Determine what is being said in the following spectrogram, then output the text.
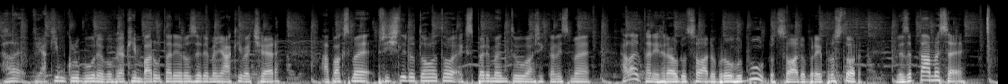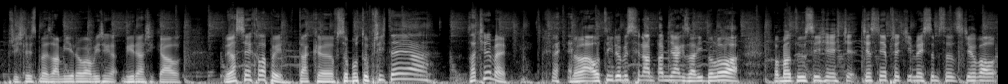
hele, v jakém klubu nebo v jakém baru tady rozjedeme nějaký večer. A pak jsme přišli do tohoto experimentu a říkali jsme, hele, tady hrajou docela dobrou hudbu, docela dobrý prostor. Nezeptáme se. Přišli jsme za Mírou a Míra říkal, no jasně chlapi, tak eh, v sobotu přijďte a začneme. No a od té doby se nám tam nějak zalíbilo a pamatuju si, že ještě těsně předtím, než jsem se odstěhoval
